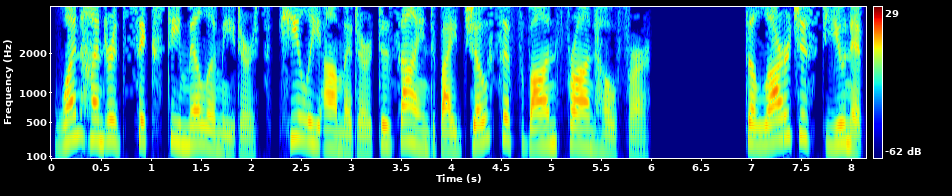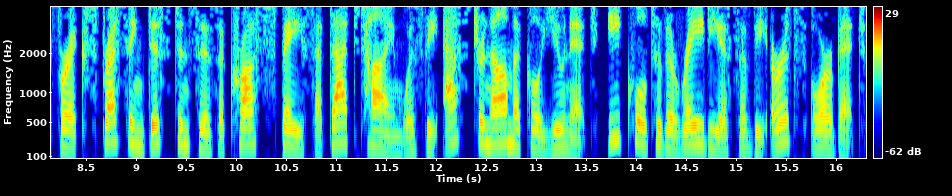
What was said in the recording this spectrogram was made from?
(160 mm) heliometer designed by Joseph von Fraunhofer. The largest unit for expressing distances across space at that time was the astronomical unit, equal to the radius of the Earth's orbit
